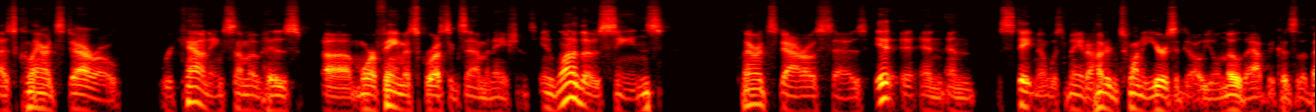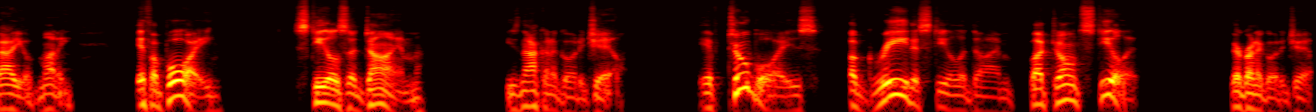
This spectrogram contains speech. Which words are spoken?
as Clarence Darrow recounting some of his uh, more famous cross examinations. In one of those scenes, Clarence Darrow says, it, and, and statement was made 120 years ago. You'll know that because of the value of money. If a boy steals a dime, he's not going to go to jail if two boys agree to steal a dime but don't steal it, they're going to go to jail.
